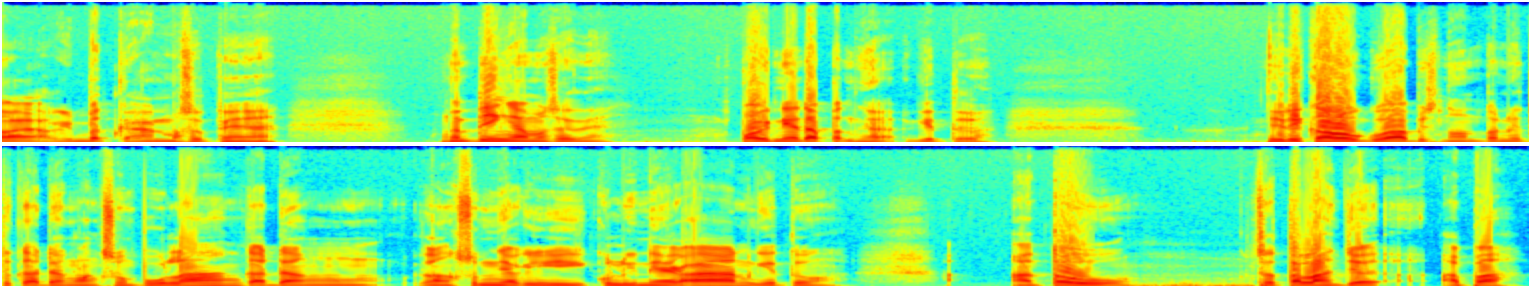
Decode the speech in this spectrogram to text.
Wah, ribet kan maksudnya. Ngerti nggak maksudnya? Poinnya dapat nggak? Gitu. Jadi kalau gua habis nonton itu kadang langsung pulang, kadang langsung nyari kulineran gitu. Atau setelah ja, apa?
